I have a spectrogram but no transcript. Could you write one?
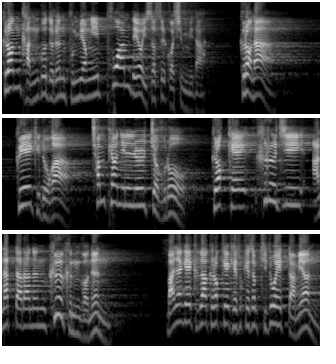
그런 간구들은 분명히 포함되어 있었을 것입니다. 그러나 그의 기도가 천편일률적으로 그렇게 흐르지 않았다라는 그 근거는 만약에 그가 그렇게 계속해서 기도했다면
